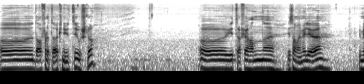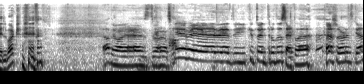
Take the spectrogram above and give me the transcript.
Og da flytta Knut til Oslo. Og vi traff jo han eh, i samme miljø umiddelbart. Ja, du var, du var ganske Du gikk ut og introduserte deg her sjøl, husker jeg.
